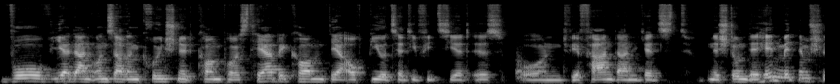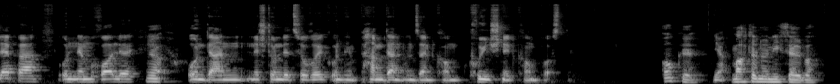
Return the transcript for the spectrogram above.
wo wir dann unseren Grünschnittkompost herbekommen, der auch biozertifiziert ist. Und wir fahren dann jetzt eine Stunde hin mit einem Schlepper und einem Rolle ja. und dann eine Stunde zurück und haben dann unseren Kom Grünschnittkompost. Okay. Ja. Macht er nur nicht selber.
